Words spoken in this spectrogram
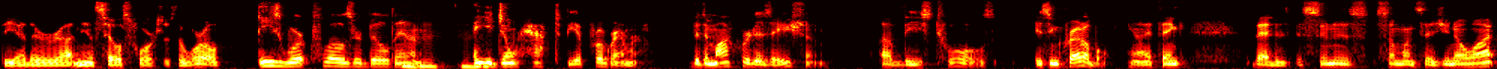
the other uh, you know, Salesforces of the world, these workflows are built in, mm-hmm, mm-hmm. and you don't have to be a programmer. The democratization of these tools is incredible, and I think that as, as soon as someone says, you know what,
